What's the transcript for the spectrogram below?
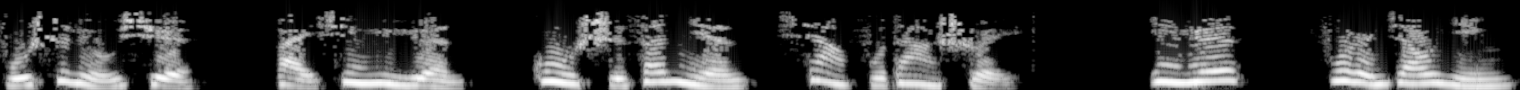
服尸流血，百姓欲怨，故十三年下伏大水。亦曰：夫人交淫，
